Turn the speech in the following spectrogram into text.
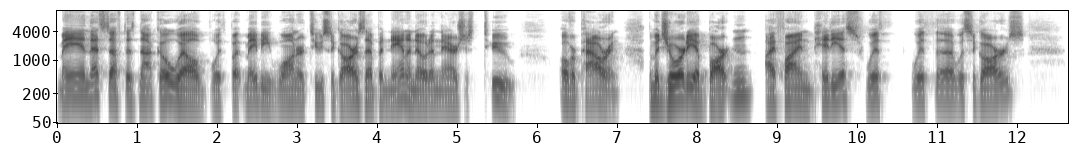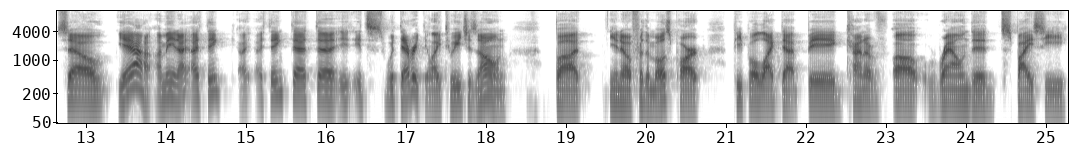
Man, that stuff does not go well with but maybe one or two cigars. That banana note in there is just too overpowering. The majority of Barton I find hideous with with uh, with cigars. So yeah, I mean, I, I think I, I, think that uh, it, it's with everything, like to each his own. But you know, for the most part, people like that big kind of uh, rounded, spicy,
